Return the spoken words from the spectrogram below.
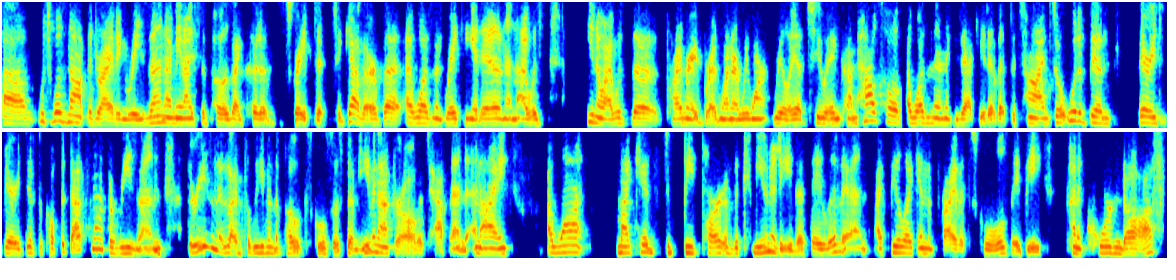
Um, which was not the driving reason. I mean, I suppose I could have scraped it together, but I wasn't raking it in. And I was you know, I was the primary breadwinner. We weren't really a two income household. I wasn't an executive at the time. So it would have been very, very difficult. But that's not the reason. The reason is I believe in the public school system, even after all that's happened. And I I want my kids to be part of the community that they live in. I feel like in the private schools, they'd be kind of cordoned off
